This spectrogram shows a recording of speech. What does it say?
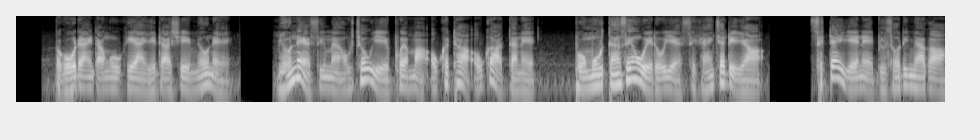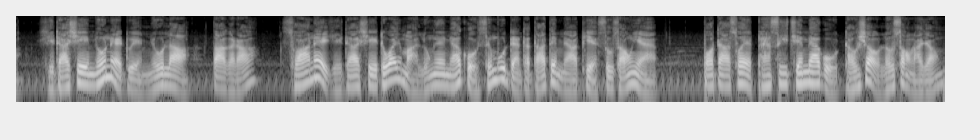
။ပဲခူးတိုင်းတောင်ငူခရိုင်ရေဒါရှိမျိုးနယ်မျိုးနယ်စီမံအုပ်ချုပ်ရေးအဖွဲ့မှဥက္ကဋ္ဌဥက္ကတန်းနဲ့ဗိုလ်မှူးတန်းစင်းဝေတို့ရဲ့စခိုင်းချက်တွေအရစစ်တပ်ရဲနဲ့ပြူစောတိများကရေဒါရှိမျိုးနယ်တွင်မျိုးလာ တာကရာဇွာနဲ့ရေဒါရှိတဝိုက်မှာလူငယ်များကိုစစ်မှုတန်တသားတက်များဖြင့်စုဆောင်းရန်ပေါ်တာဆွဲဖမ်းဆီးခြင်းများကိုတောက်လျှောက်လှုံ့ဆော်လာကြောင်း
